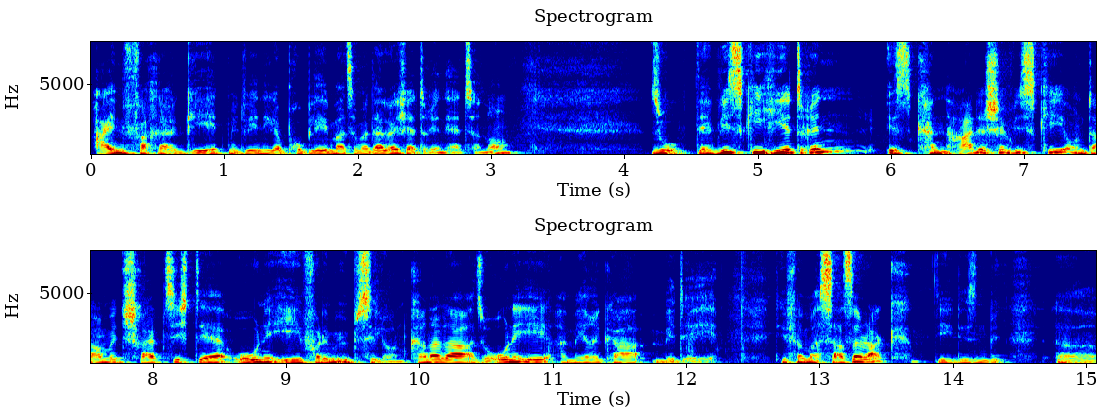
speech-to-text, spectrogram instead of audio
einfacher geht, mit weniger Problemen, als wenn man da Löcher drin hätte. Ne? So, der Whisky hier drin ist kanadischer Whisky und damit schreibt sich der ohne E vor dem Y. Kanada, also ohne E, Amerika mit E. Die Firma Sazerac, die diesen äh,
